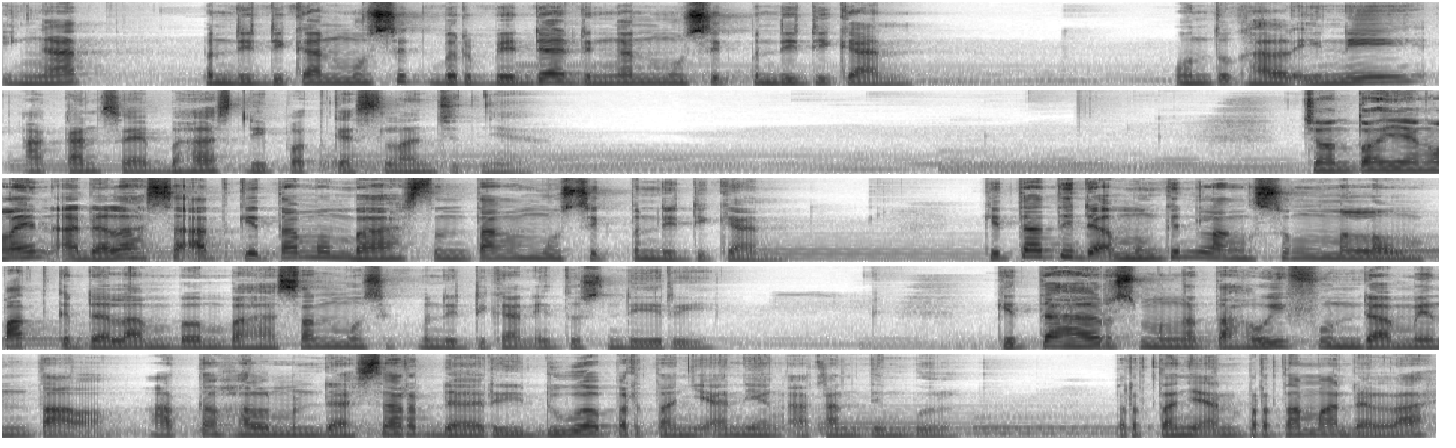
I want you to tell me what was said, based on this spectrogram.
Ingat, pendidikan musik berbeda dengan musik pendidikan. Untuk hal ini akan saya bahas di podcast selanjutnya. Contoh yang lain adalah saat kita membahas tentang musik pendidikan. Kita tidak mungkin langsung melompat ke dalam pembahasan musik pendidikan itu sendiri. Kita harus mengetahui fundamental atau hal mendasar dari dua pertanyaan yang akan timbul. Pertanyaan pertama adalah,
